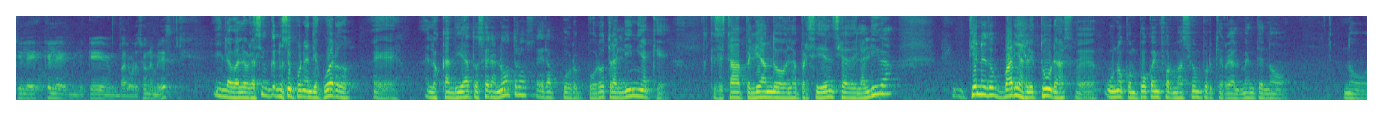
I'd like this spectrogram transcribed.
¿Qué, valoración le merece? Y la valoración que no se ponen de acuerdo. Eh, los candidatos eran otros, era por, por otra línea que, que se estaba peleando la presidencia de la Liga tiene varias lecturas, eh, uno con poca información porque realmente no, no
